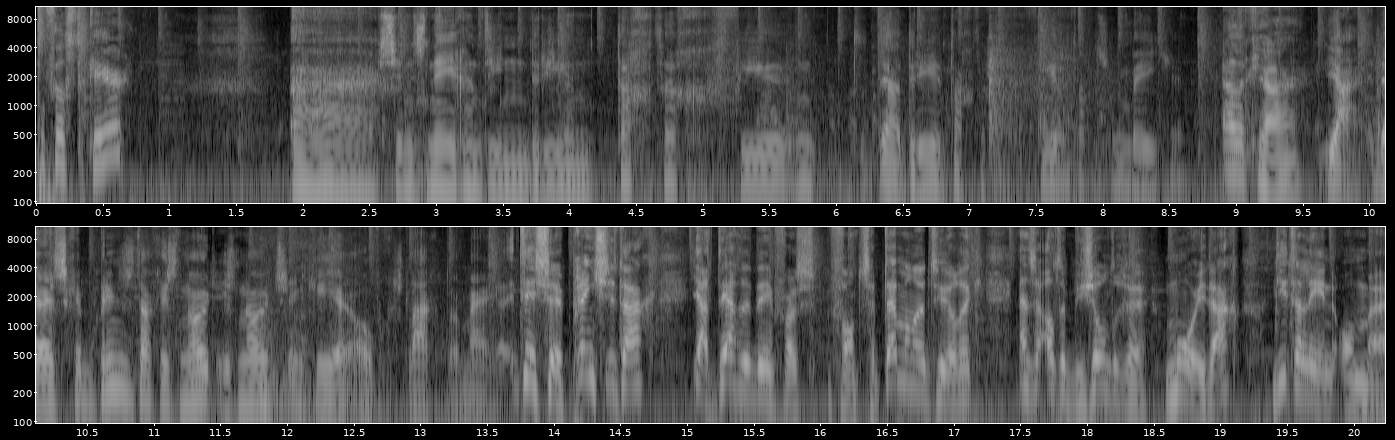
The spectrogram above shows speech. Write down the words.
Hoeveelste keer? Uh, sinds 1983, 4, ja, 83, 84 zo'n beetje. Elk jaar? Ja, er is, Prinsjesdag is nooit, is nooit een keer overgeslagen door mij. Het is uh, Prinsjesdag, ja, derde ding van, van september natuurlijk. En het is altijd een bijzondere mooie dag. Niet alleen om uh,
